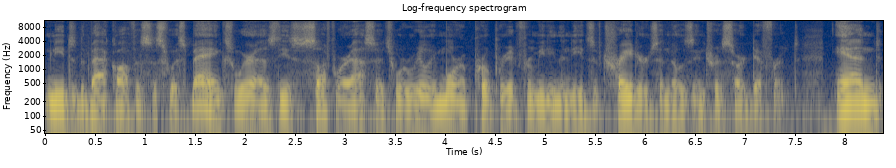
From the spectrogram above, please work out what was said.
needs of the back office of Swiss banks, whereas these software assets were really more appropriate for meeting the needs of traders, and those interests are different. And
